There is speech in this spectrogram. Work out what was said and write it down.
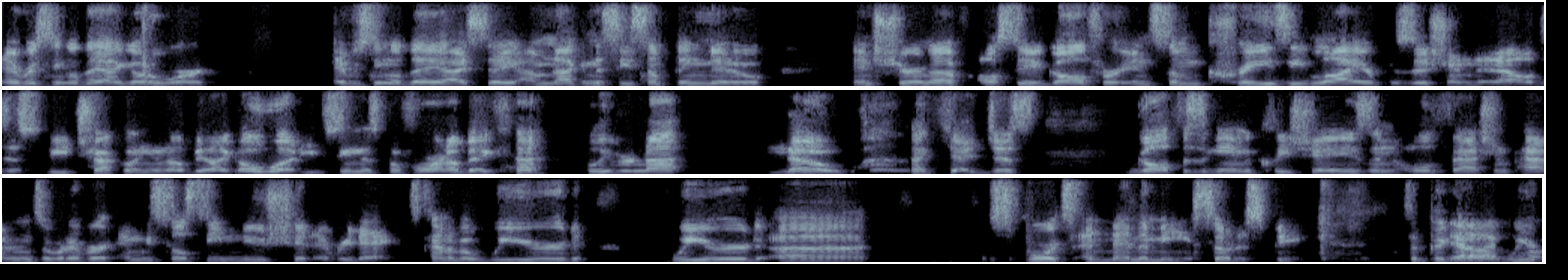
every single day I go to work, every single day I say I'm not going to see something new. And sure enough, I'll see a golfer in some crazy liar position, and I'll just be chuckling, and they'll be like, "Oh, what? You've seen this before?" And I'll be like, huh, "Believe it or not, no." I just golf is a game of cliches and old-fashioned patterns or whatever, and we still see new shit every day. It's kind of a weird, weird uh, sports anemone, so to speak, to pick Yeah, out like weird.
